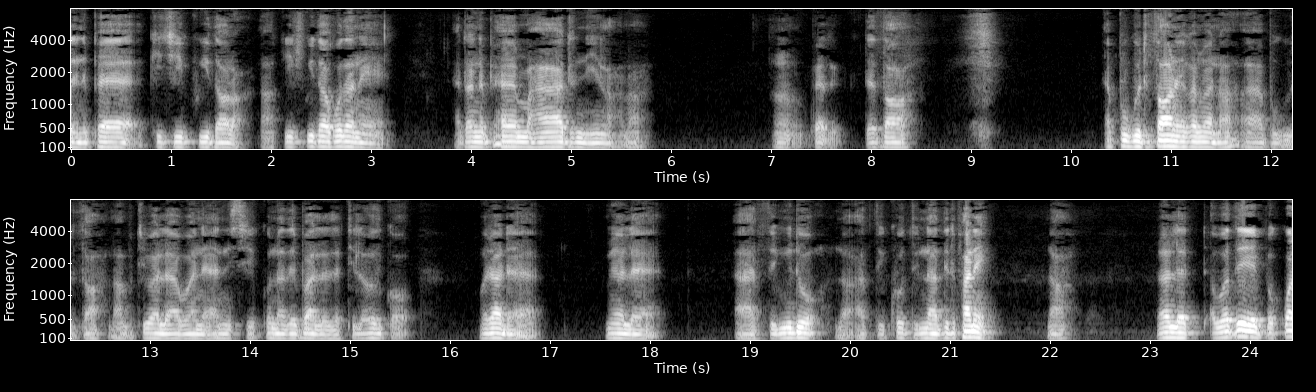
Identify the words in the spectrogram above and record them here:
လည်းနဖက်ခီချီခွီတော့လားနော်ခီခွီတော့ခေါ်တဲ့နဲ့အတနဖက်မဟာတနီလားနော်ဟွန်းဖက်တော့အပူကူတော့နေခင်ဗျနော်အပူကူတော့နော်ဒီဝလာဝနဲ့အန်စီကုနာတဲ့ပါလက်တီလောကောဝရတဲ့ မြဲလည်းအာသီမီဒိုနော်အတိကိုတိနာတိဖာနေနော်လည်းအဝတဲ့ပကွာ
